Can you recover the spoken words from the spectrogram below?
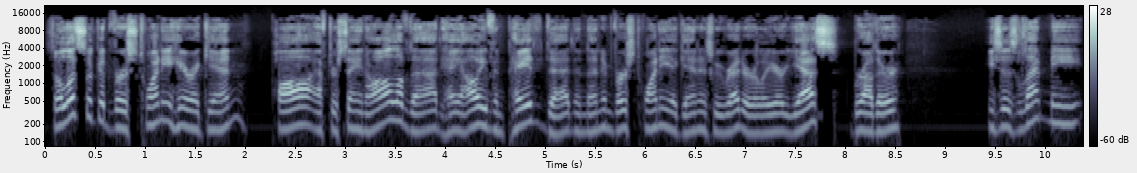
So let's look at verse 20 here again. Paul, after saying all of that, hey, I'll even pay the debt. And then in verse 20 again, as we read earlier, yes, brother, he says, let me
